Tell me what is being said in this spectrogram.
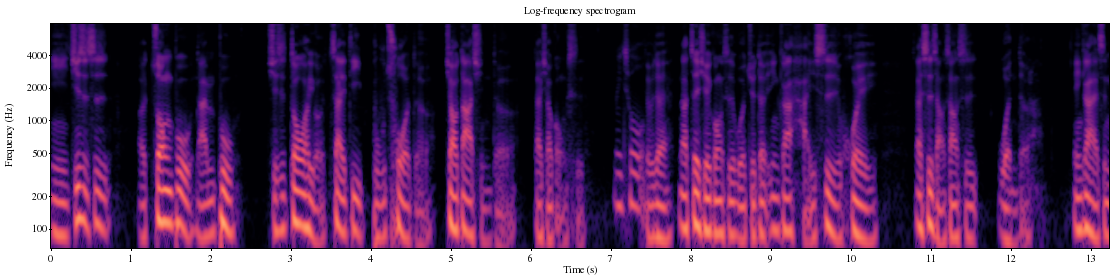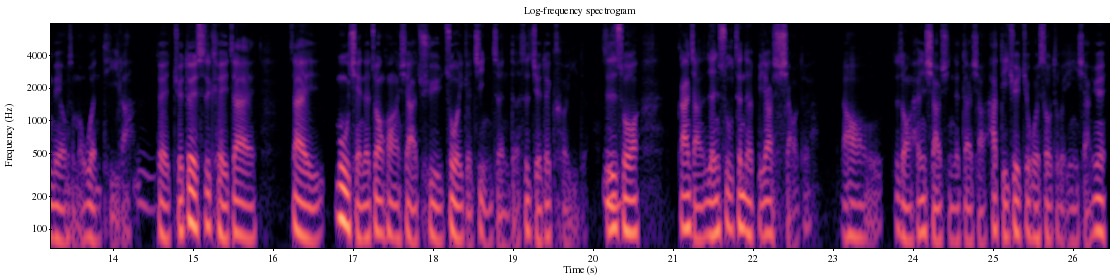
你即使是呃中部、南部，其实都会有在地不错的较大型的代销公司，没错，对不对？那这些公司，我觉得应该还是会在市场上是稳的了，应该还是没有什么问题啦。嗯，对，绝对是可以在在目前的状况下去做一个竞争的，是绝对可以的。只是说刚才讲人数真的比较小的。然后这种很小型的代销，它的确就会受这个影响，因为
